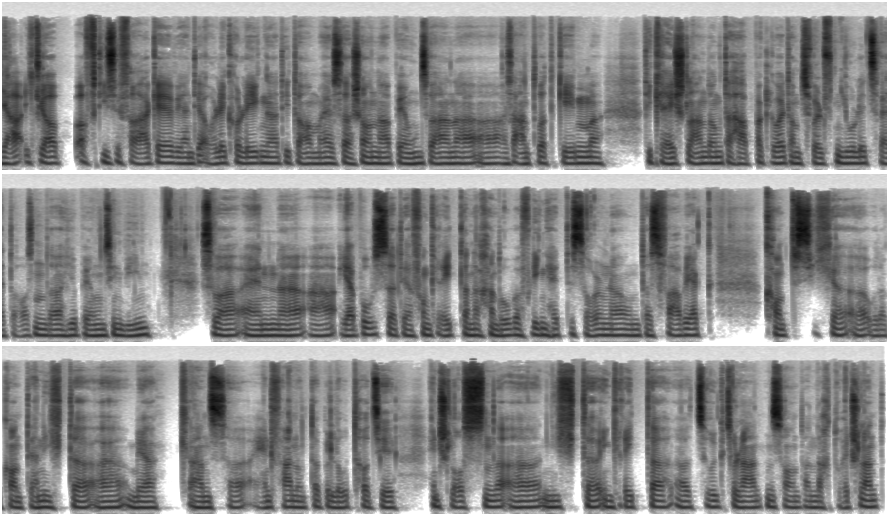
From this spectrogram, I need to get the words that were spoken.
ja, ich glaube, auf diese Frage werden dir alle Kollegen, die damals schon äh, bei uns waren, äh, als Antwort geben. Die Crashlandung der Hapag-Lloyd am 12. Juli 2000 hier bei uns in Wien. Es war ein Airbus, der von Greta nach Hannover fliegen hätte sollen und das Fahrwerk konnte sich oder konnte er nicht mehr ganz einfahren und der Pilot hat sie entschlossen, äh, nicht äh, in Greta äh, zurückzulanden, sondern nach Deutschland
